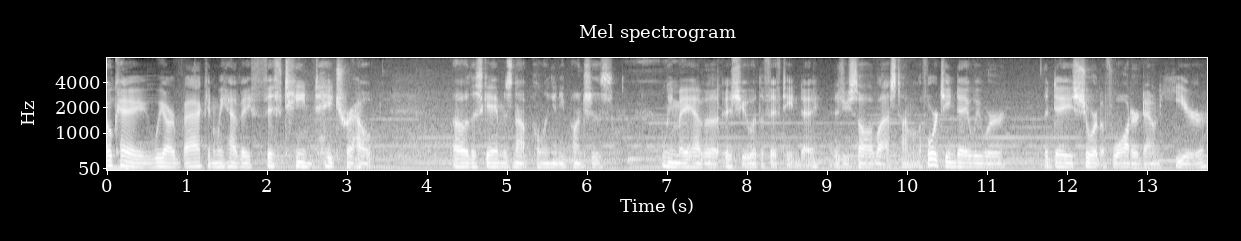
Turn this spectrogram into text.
Okay, we are back and we have a 15 day drought. Oh, this game is not pulling any punches. We may have an issue with the 15 day. As you saw last time on the 14 day, we were the days short of water down here.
